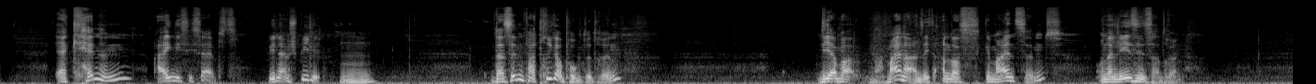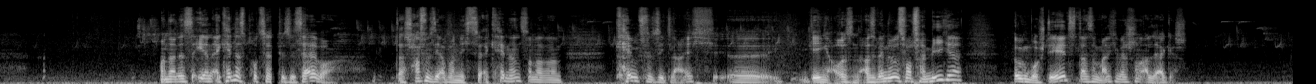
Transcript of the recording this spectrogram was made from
erkennen eigentlich sich selbst. wie in einem Spiegel. Da sind ein paar Triggerpunkte drin, die aber nach meiner Ansicht anders gemeint sind. Und dann lesen sie es da drin. Und dann ist es eher ein Erkenntnisprozess für sie selber. Das schaffen sie aber nicht zu erkennen, sondern dann kämpfen sie gleich äh, gegen außen. Also wenn nur das Wort Familie irgendwo steht, dann sind manche Menschen schon allergisch.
